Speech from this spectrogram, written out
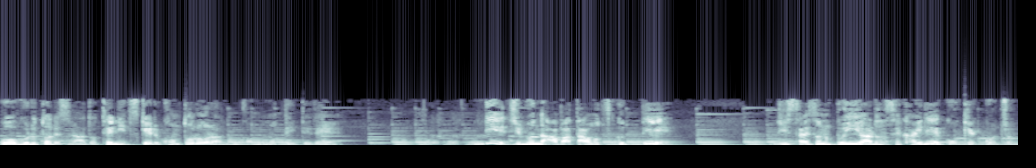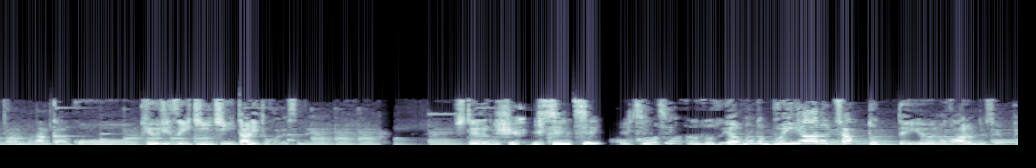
ゴーグルとですね、あと手につけるコントローラーなんかも持っていてで、で、自分のアバターを作って、実際その VR の世界で、こう結構ちょっとあの、なんかこう、休日一日いたりとかですね、してる店。一日？一そう日そうそうそう。いや、ほんと VR チャットっていうのがあるんですよ。あ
